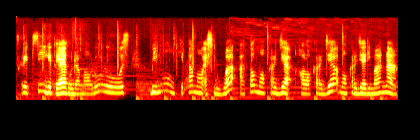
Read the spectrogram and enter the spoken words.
skripsi gitu ya, yang udah mau lulus, bingung kita mau S2 atau mau kerja. Kalau kerja mau kerja di mana?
